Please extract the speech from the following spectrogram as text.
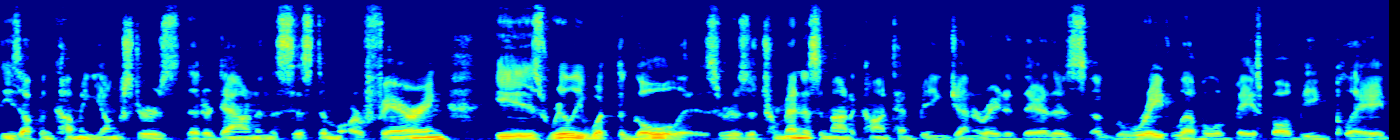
these up and coming youngsters that are down in the system are faring is really what the goal is. There's a tremendous amount of content being generated there. There's a great level of baseball being played,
